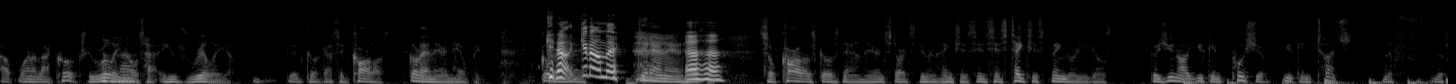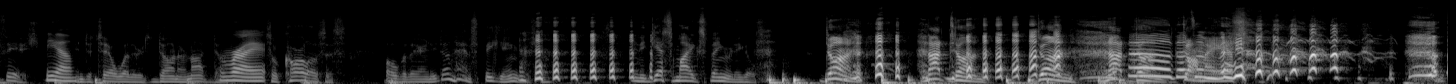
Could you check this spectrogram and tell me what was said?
uh, one of our cooks who really Uh-huh. knows how he's really a good cook. I said, Carlos, go down there and help him. Go get down out! there Get on there! Get down there and help Uh-huh. him. So Carlos goes down there and starts doing things. He says, he says takes his finger and he goes, because you know you can push it, you can touch the f- the fish, Yeah. and to tell whether it's done or not done. Right. So Carlos is over there and he doesn't have to speak English, and he gets Mike's finger and he goes, "Done, not done, done, not done, Oh, that's dumbass."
